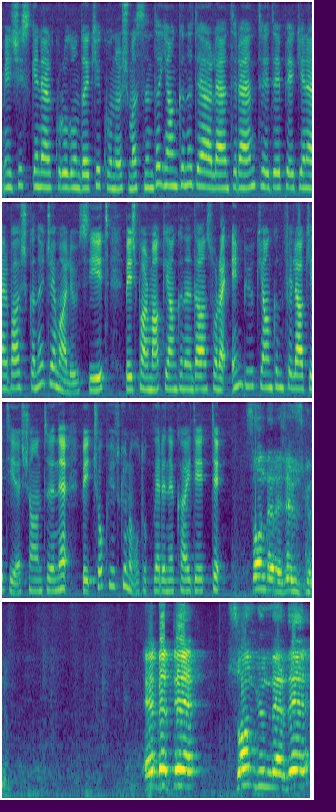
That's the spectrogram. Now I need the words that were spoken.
Meclis Genel Kurulu'ndaki konuşmasında yangını değerlendiren TDP Genel Başkanı Cemal Özyiğit, Beşparmak yangınından sonra en büyük yangın felaketi yaşandığını ve çok üzgün olduklarını kaydetti. Son derece üzgünüm. Elbette son günlerde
